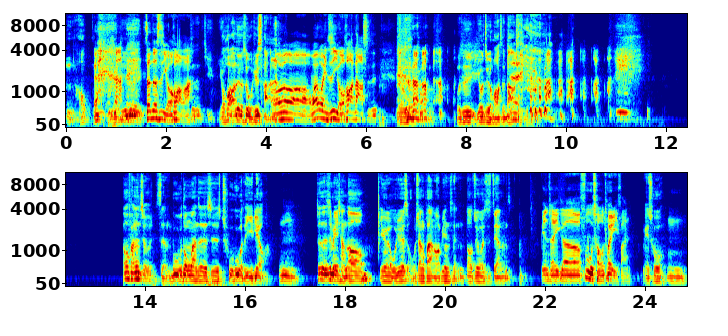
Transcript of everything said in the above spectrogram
嗯，好，真的是油画吗？真的油画这个是我去查的，哦，我还以为你是油画大师。没有没有没有，没有我是油嘴滑舌大师。然 后反正整整部动漫真的是出乎我的意料啊，嗯，真的是没想到，因为我觉得是偶像番，然后变成到最后是这样子。变成一个复仇推理番。没错，嗯，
